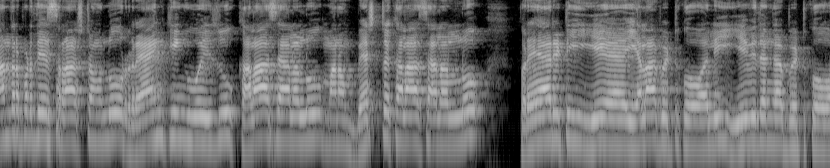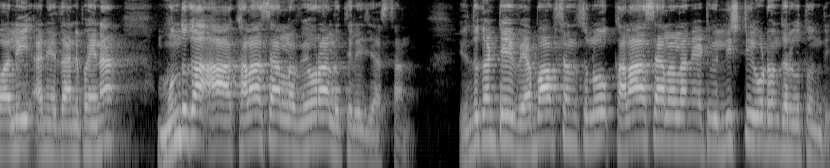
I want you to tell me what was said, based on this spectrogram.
ఆంధ్రప్రదేశ్ రాష్ట్రంలో ర్యాంకింగ్ వైజు కళాశాలలు మనం బెస్ట్ కళాశాలల్లో ప్రయారిటీ ఏ ఎలా పెట్టుకోవాలి ఏ విధంగా పెట్టుకోవాలి అనే దానిపైన ముందుగా ఆ కళాశాలల వివరాలు తెలియజేస్తాను. ఎందుకంటే వెబ్ ఆప్షన్స్లో కళాశాలలు అనేటివి లిస్ట్ ఇవ్వడం జరుగుతుంది.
